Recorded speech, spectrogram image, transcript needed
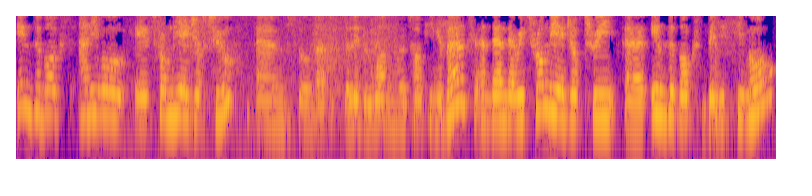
in the box animal is from the age of two, um, so that's the little one we're talking about. And then there is from the age of three uh, in the box Bellissimo,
